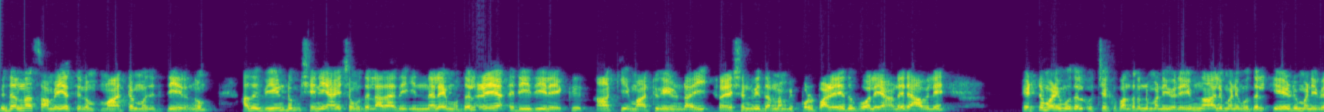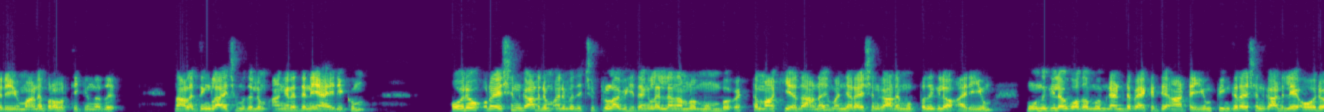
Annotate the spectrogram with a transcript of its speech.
വിതരണ സമയത്തിലും മാറ്റം വരുത്തിയിരുന്നു. അത് വീണ്ടും ശനിയാഴ്ച മുതൽ അതായത് ഇന്നലെ മുതൽ പഴയ രീതിയിലേക്ക് ആക്കി മാറ്റുകയുണ്ടായി. റേഷൻ വിതരണം ഇപ്പോൾ പഴയതുപോലെയാണ്. രാവിലെ എട്ട് മണി മുതൽ ഉച്ചയ്ക്ക് പന്ത്രണ്ട് മണി വരെയും നാല് മണി മുതൽ ഏഴ് മണി വരെയുമാണ് പ്രവർത്തിക്കുന്നത്. നാളെ തിങ്കളാഴ്ച മുതലും അങ്ങനെ തന്നെയായിരിക്കും. ഓരോ റേഷൻ കാർഡിനും അനുവദിച്ചിട്ടുള്ള വിഹിതങ്ങളെല്ലാം നമ്മൾ മുമ്പ് വ്യക്തമാക്കിയതാണ്. മഞ്ഞ റേഷൻ കാർഡ് മുപ്പത് കിലോ അരിയും മൂന്ന് കിലോ ഗോതമ്പും രണ്ട് പാക്കറ്റ് ആട്ടയും പിങ്ക് റേഷൻ കാർഡിലെ ഓരോ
